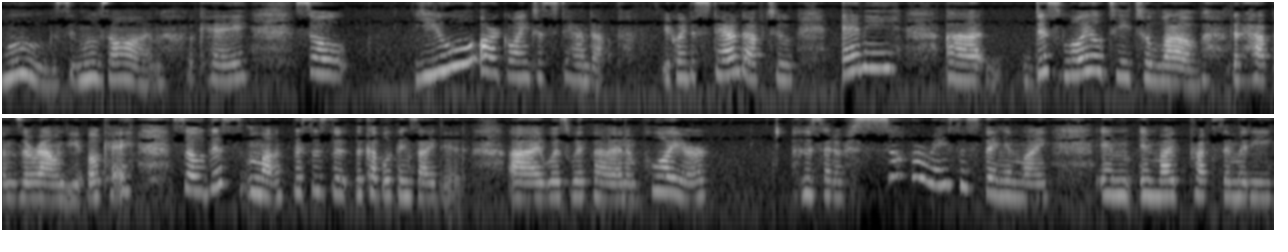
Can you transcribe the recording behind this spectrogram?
moves, it moves on, okay? So you are going to stand up. You're going to stand up to any uh, disloyalty to love that happens around you, okay? So this month, this is the, the couple of things I did. I was with uh, an employer who said a super racist thing in my in in my proximity.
